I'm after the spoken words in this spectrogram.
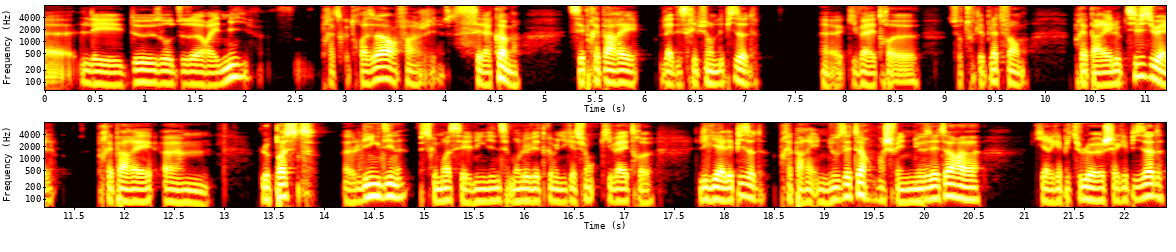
euh, les deux autres heures et demie, presque trois heures, enfin, c'est la com. C'est préparer la description de l'épisode euh, qui va être euh, sur toutes les plateformes. Préparer le petit visuel. Préparer le post euh, LinkedIn, puisque moi, c'est LinkedIn, c'est mon levier de communication qui va être euh, lié à l'épisode. Préparer une newsletter. Moi, je fais une newsletter euh, qui récapitule chaque épisode.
